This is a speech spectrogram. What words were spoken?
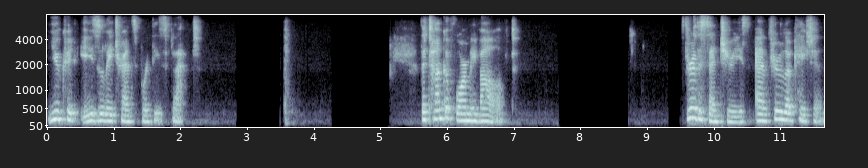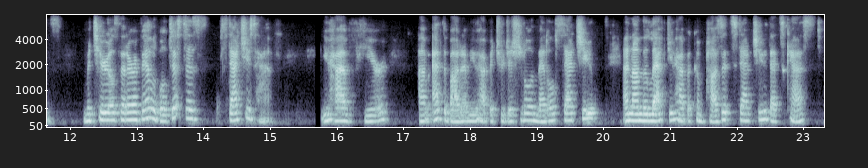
You could easily transport these flat. The tanka form evolved through the centuries and through locations, materials that are available just as statues have. You have here um, at the bottom, you have a traditional metal statue, and on the left, you have a composite statue that's cast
